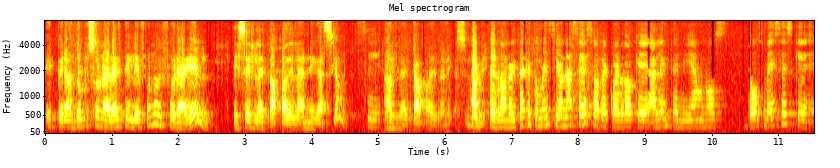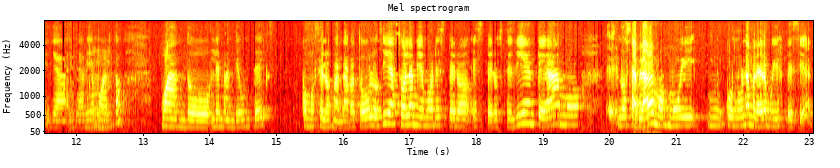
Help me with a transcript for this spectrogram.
esperando que sonara el teléfono y fuera él. Esa es la etapa de la negación. Sí, es la etapa de la negación. perdón, ahorita que tú mencionas eso, recuerdo que Allen tenía unos dos meses que ya, ya había muerto, cuando le mandé un texto como se los mandaba todos los días. Hola, mi amor, espero, espero estés bien, te amo. Eh, nos hablábamos muy, con una manera muy especial.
